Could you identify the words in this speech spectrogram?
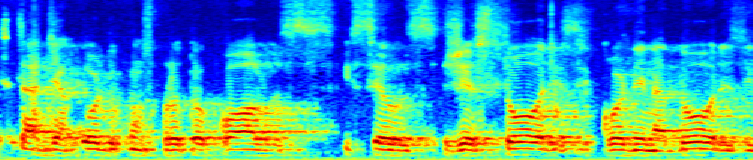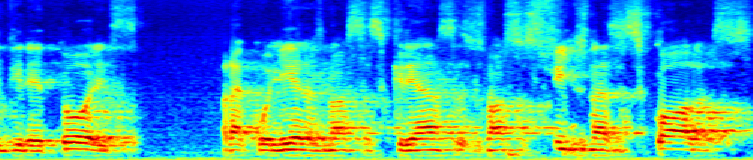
estar de acordo com os protocolos e seus gestores, e coordenadores e diretores para acolher as nossas crianças, os nossos filhos nas escolas,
